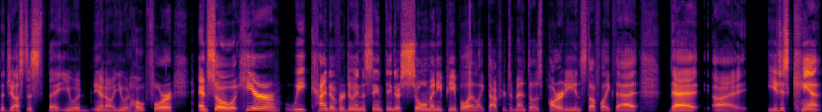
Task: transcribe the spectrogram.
the justice that you would you know you would hope for and so here we kind of are doing the same thing. There's so many people at like Dr. Demento's party and stuff like that that uh, you just can't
